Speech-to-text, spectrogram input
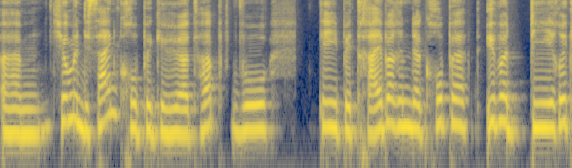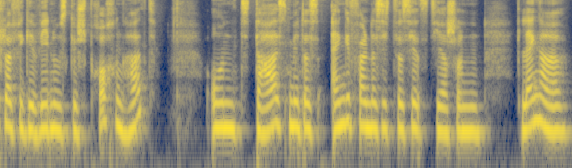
ähm, Human Design Gruppe gehört habe, wo die Betreiberin der Gruppe über die rückläufige Venus gesprochen hat. Und da ist mir das eingefallen, dass ich das jetzt ja schon länger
